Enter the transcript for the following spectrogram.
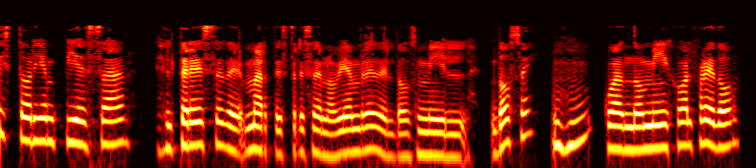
historia empieza el 13 de martes 13 de noviembre del 2012, cuando mi hijo Alfredo,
